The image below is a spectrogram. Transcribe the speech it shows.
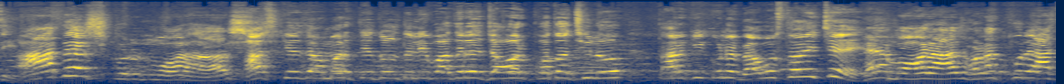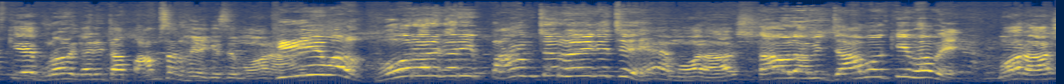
সেনাপতি আদেশ করুন মহারাজ। আজকে যে আমার তেঁতুলতলি বাজারে যাওয়ার কথা ছিল তার কি কোনো ব্যবস্থা হয়েছে? হ্যাঁ মহারাজ হঠাৎ করে আজকে ঘোড়ার গাড়িটা পাংচার হয়ে গেছে মহারাজ। কি বলো? ঘোড়ার গাড়ি পাংচার হয়ে গেছে? হ্যাঁ মহারাজ। তাহলে আমি যাব কীভাবে? মহারাজ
